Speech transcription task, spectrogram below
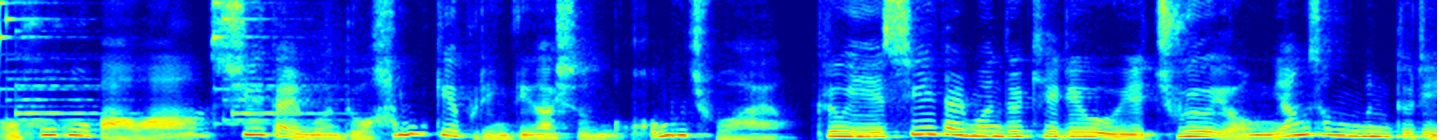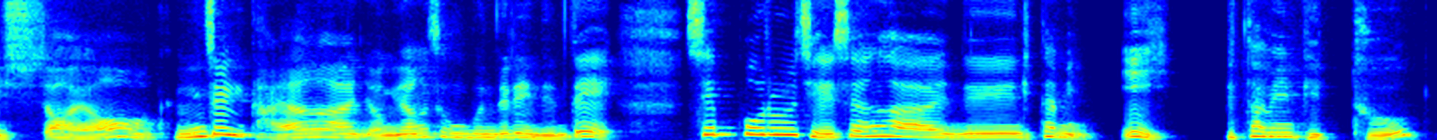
어, 호호바와 sweet almond와 함께 블렌딩 하셔도 너무 좋아요. 그리고 이 sweet almond 캐리어 오일의 주요 영양 성분들이 있어요. 굉장히 다양한 영양 성분들이 있는데 세포를 재생하는 비타민 E, 비타민 B2, 어,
